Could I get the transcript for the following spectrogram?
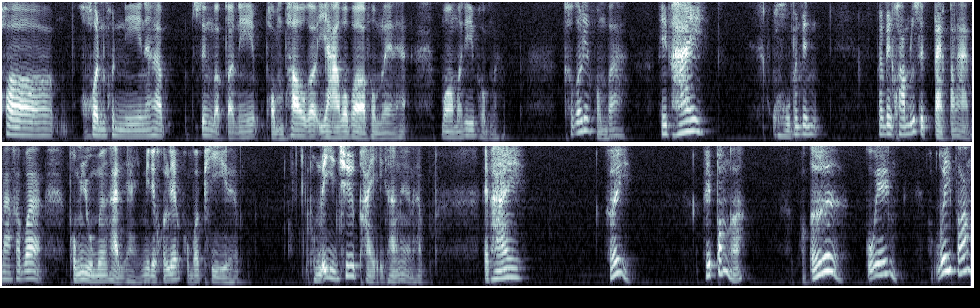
พอคนคนนี้นะครับ ซึ่งแบบตอนนี้ผมเผาก็ยาวพอๆกับผมเลยนะฮะ มองมาที่ผมเขาก็เรียกผมว่าเฮ้ยไพ่โอ้โหมันเป็น มันเป็นความรู้สึกแปลกประหลาดมากครับว่า ผมอยู่เมืองหาดใหญ่ มีแต่คนเรียกผมว่าพีนะครับ ผมได้ยินชื่อไผ่อีกครั้งหนึ่งนะครับไอ้ไพ่เฮ้ยเฮ้ยป้องเหรอบอกเออ กูเองบอกเฮ้ยป้อง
